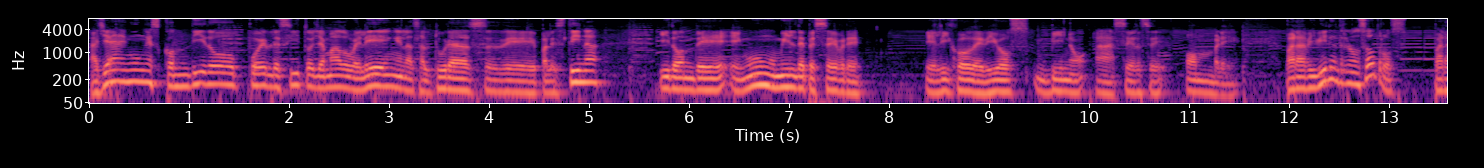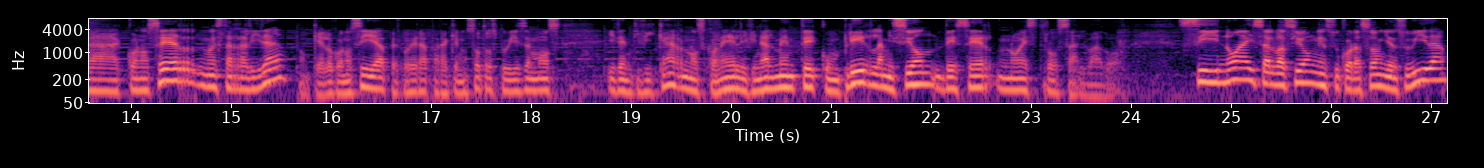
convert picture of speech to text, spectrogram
allá en un escondido pueblecito llamado Belén, en las alturas de Palestina, y donde en un humilde pesebre el Hijo de Dios vino a hacerse hombre, para vivir entre nosotros, para conocer nuestra realidad, aunque él lo conocía, pero era para que nosotros pudiésemos identificarnos con Él y finalmente cumplir la misión de ser nuestro Salvador. Si no hay salvación en su corazón y en su vida,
